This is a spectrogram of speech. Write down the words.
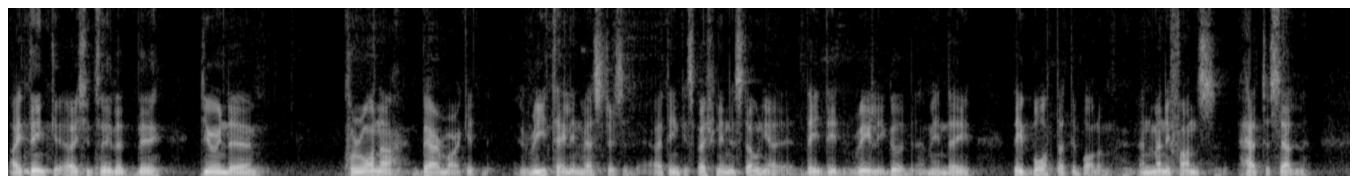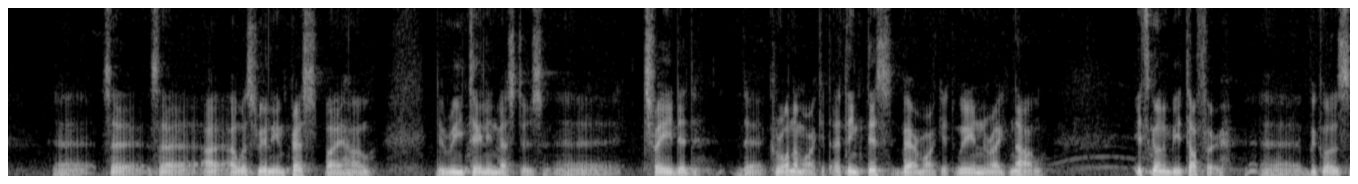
I think I should say that during the Corona bear market, retail investors, I think especially in Estonia, they did really good. I mean, they, they bought at the bottom, and many funds had to sell. Uh, so so I, was really impressed by how the retail investors uh, traded the Corona market. I think this bear market we're in right now, it's going to be tougher uh, because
